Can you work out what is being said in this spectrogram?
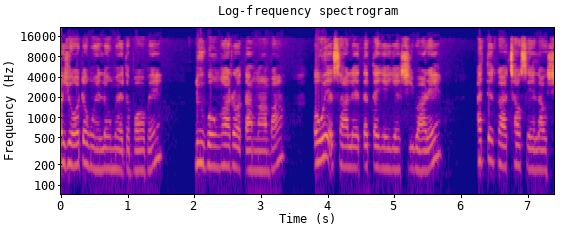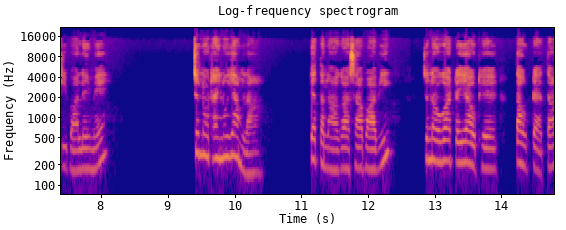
အယောတဝင်လုံးမဲ့သဘောပဲလူပုံကတော့တာမန်ပါအဝတ်အစားလည်းတက်တက်ရရရှိပါတယ်အသက်က60လောက်ရှိပါလိမ့်မယ်ကျွန်တော်ထိုင်လို့ရမလားပြဿနာကစားပါပြီကျွန်တော်ကတယောက်တည်းတောက်တက်တာ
